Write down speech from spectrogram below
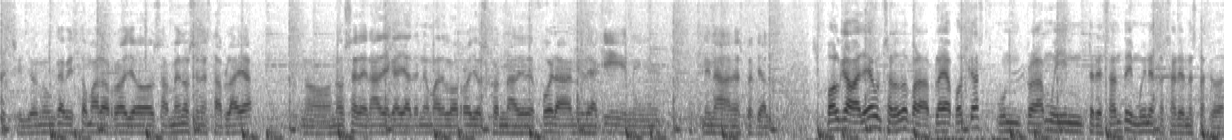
sí, sí. Yo nunca he visto malos rollos, al menos en esta playa. No, no sé de nadie que haya tenido malos rollos con nadie de fuera, ni de aquí, ni, ni nada en especial. Paul Caballé, un saludo para la Playa Podcast, un programa muy interesante y muy necesario en esta ciudad.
